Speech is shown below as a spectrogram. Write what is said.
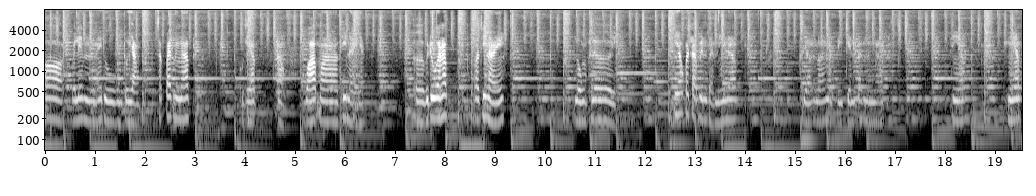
ก็ไปเล่นให้ดูเป็นตัวอย่างสักแป๊บหนึ่งนะครับ โอเคครับอ้าววาร์ปมาที่ไหนเนี่ย เออไปดูกันครับว่าที่ไหน ลงไปเลยนี่ครับก็จะเป็นแบบนี้นะครับ เดี๋ยวร้อยหมักดีเจนแป๊บหนึงนะครับนี่ครับนี่ครับ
